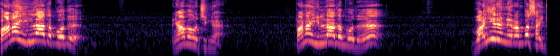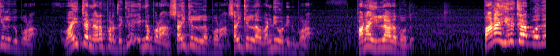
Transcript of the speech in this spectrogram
பணம் இல்லாத போது ஞாபகம் வச்சுங்க. பணம் இல்லாத போது வயிறு நிரம்ப சைக்கிளுக்கு போகிறான் வயிற்றை நிரப்புறதுக்கு எங்கே போகிறான் சைக்கிளில் போகிறான் சைக்கிளில் வண்டி ஓட்டிகிட்டு போகிறான் பணம் இல்லாத போது. பணம் இருக்கிற போது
